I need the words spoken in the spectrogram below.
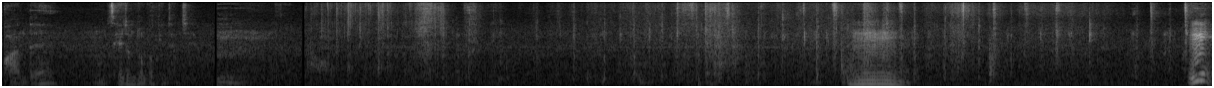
과한데 세 점 정도 괜찮지. 음. 음.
